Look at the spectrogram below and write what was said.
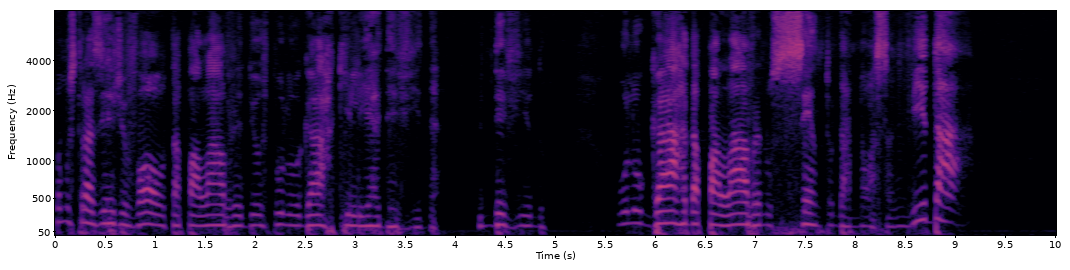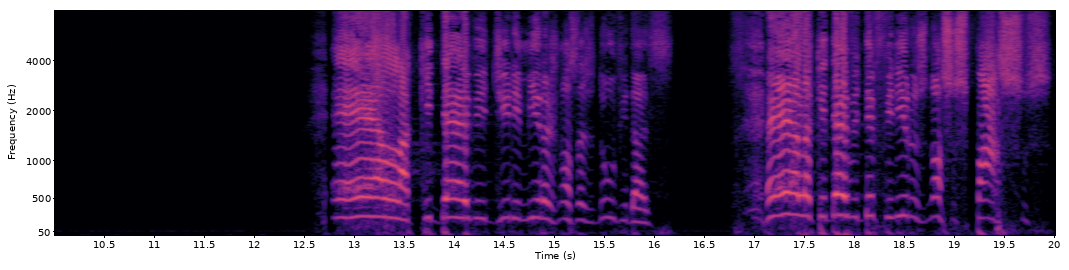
Vamos trazer de volta a palavra de Deus para o lugar que lhe é devida, devido. O lugar da palavra no centro da nossa vida. É ela que deve dirimir as nossas dúvidas. É ela que deve definir os nossos passos.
